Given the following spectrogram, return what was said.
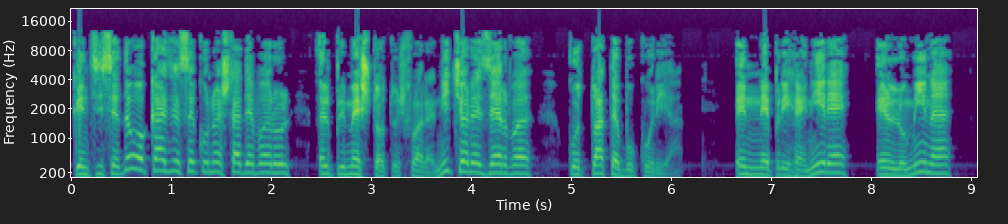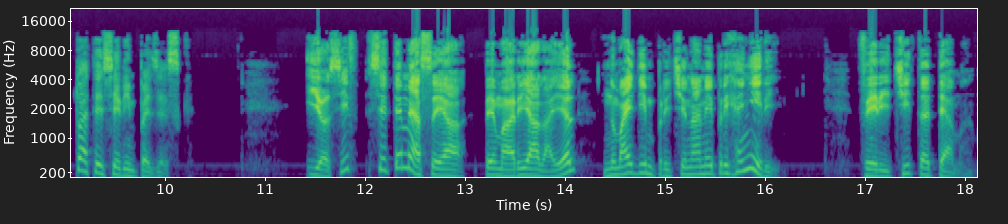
când ți se dă ocazia să cunoști adevărul, îl primești totuși fără nicio rezervă, cu toată bucuria. În neprihănire, în lumină, toate se limpezesc. Iosif se temea să ia pe Maria la el numai din pricina neprihănirii. Fericită teamă!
